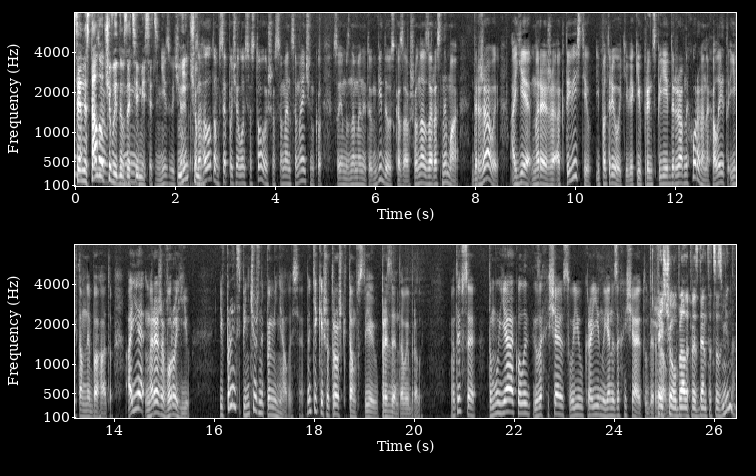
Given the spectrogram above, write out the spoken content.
Це не стало очевидним за ці місяці? Ні, звичайно. Загалом все почалося з того, що Семен Семенченко в своєму знаменитому відео сказав, що у нас зараз нема держави, а є мережа активістів і патріотів, які, в принципі, є і в державних органах, але їх там небагато. А є мережа ворогів. І в принципі нічого ж не помінялося. Ну тільки що трошки там президента вибрали. От і все. Тому я, коли захищаю свою країну, я не захищаю ту державу. Те, що обрали президента, це зміна?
